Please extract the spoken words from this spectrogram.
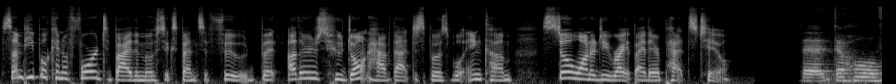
Some people can afford to buy the most expensive food, but others who don't have that disposable income still want to do right by their pets too the the whole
